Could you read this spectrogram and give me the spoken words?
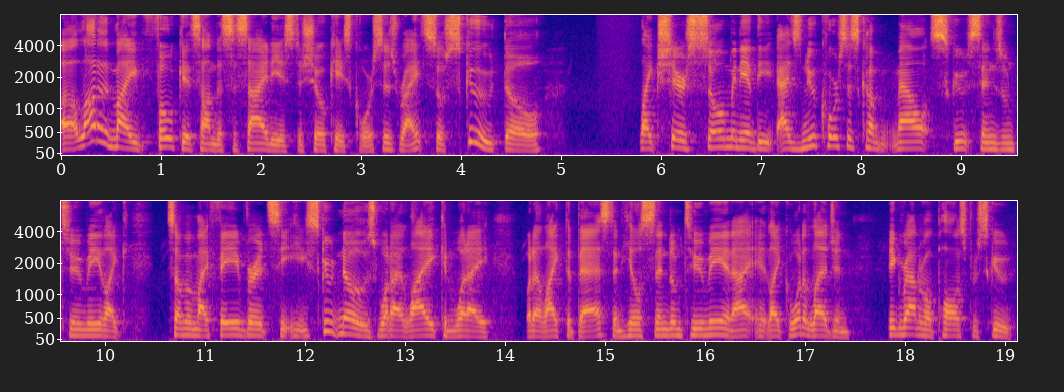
A lot of my focus on the society is to showcase courses, right? So Scoot though, like shares so many of the as new courses come out, Scoot sends them to me. Like some of my favorites, he, he Scoot knows what I like and what I what I like the best, and he'll send them to me. And I like what a legend. Big round of applause for Scoot.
